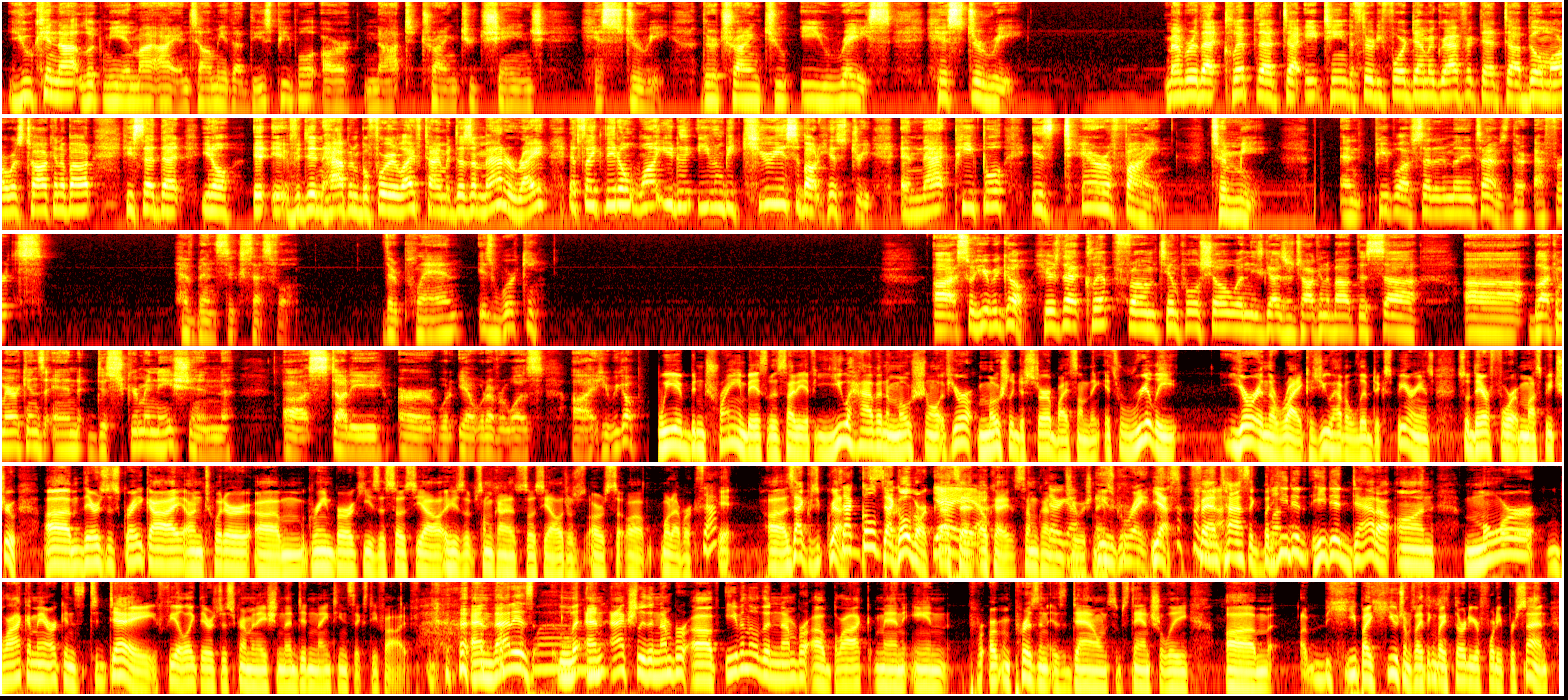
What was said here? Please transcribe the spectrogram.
you cannot look me in my eye and tell me that these people are not trying to change history. They're trying to erase history. Remember that clip, that uh, 18 to 34 demographic that uh, Bill Maher was talking about? He said that, you know, it, if it didn't happen before your lifetime, it doesn't matter, right? It's like they don't want you to even be curious about history. And that, people, is terrifying to me. And people have said it a million times their efforts have been successful, their plan is working. Uh, so here we go. Here's that clip from Tim Pool show when these guys are talking about this uh, uh, Black Americans and discrimination uh, study or what? Yeah, whatever it was. Uh, here we go. we have been trained basically to society if you have an emotional if you're emotionally disturbed by something it's really you're in the right because you have a lived experience so therefore it must be true um, there's this great guy on twitter um, greenberg he's a sociologist he's a, some kind of sociologist or so, uh, whatever Zach? It- uh, Zach, yeah, Zach Goldberg. Zach Goldberg. Yeah, That's yeah, it. yeah. Okay, some kind There of you go. Jewish name. He's great. Yes, fantastic. But Love he him. did he did data on more Black Americans today feel like there's discrimination than did in 1965, and that is li- and actually the number of even though the number of Black men in, pr- in prison is down substantially. Um, hu- by huge numbers, I think by 30 or 40 percent,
